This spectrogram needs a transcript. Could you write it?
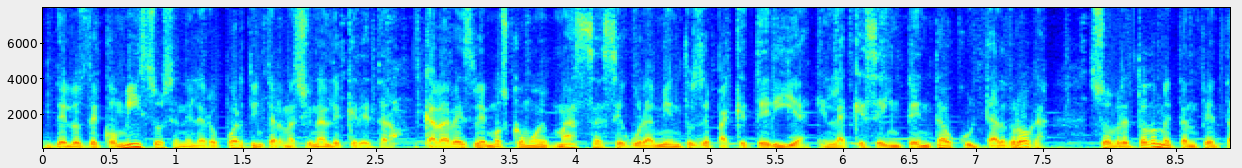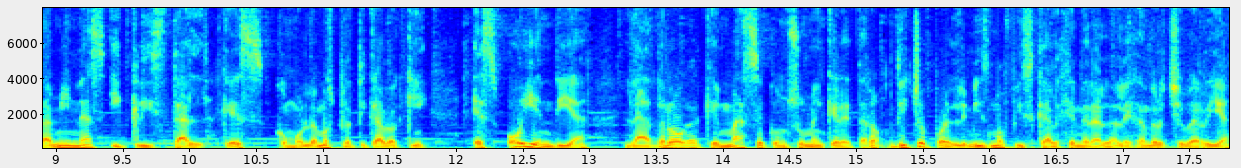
de los decomisos en el Aeropuerto Internacional de Querétaro. Cada vez vemos como más aseguramientos de paquetería en la que se intenta ocultar droga, sobre todo metanfetaminas y cristal, que es, como lo hemos platicado aquí, es hoy en día la droga que más se consume en Querétaro, dicho por el mismo fiscal general Alejandro Echeverría,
